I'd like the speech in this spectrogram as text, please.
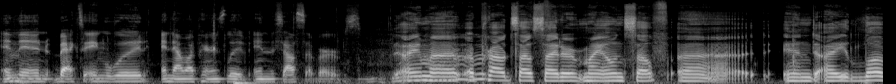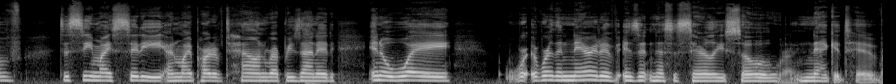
and Mm. then back to Englewood, and now my parents live in the south suburbs. I'm a, a proud Southsider, my own self, uh, and I love to see my city and my part of town represented in a way where, where the narrative isn't necessarily so negative.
